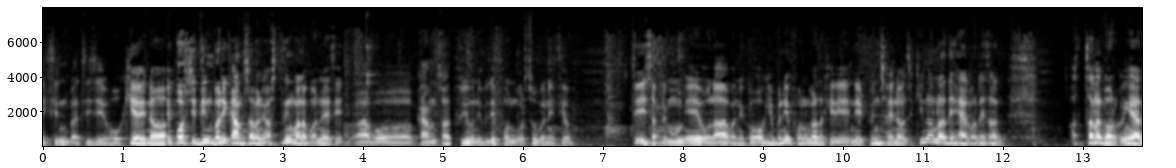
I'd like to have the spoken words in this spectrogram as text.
एकछिन पछि चाहिँ हो कि होइन। पर्सि दिनभरि काम छ भने अस्तिदेखि मलाई भनिरहेको थिएँ। अब काम छ फ्री हुने बित्तिकै फोन गर्छु भनेको थियो। त्यही हिसाबले म पनि ए होला भनेको। अघि पनि फोन गर्दाखेरि नेट पनि छैन भन्छ। किन नदेखाएको रहेछ अचानक घरको यहाँ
